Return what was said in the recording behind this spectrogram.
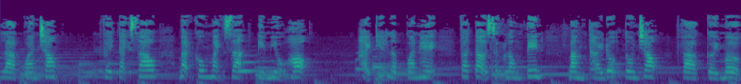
là quan trọng, vậy tại sao bạn không mạnh dạn tìm hiểu họ? Hãy thiết lập quan hệ và tạo dựng lòng tin bằng thái độ tôn trọng và cởi mở.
